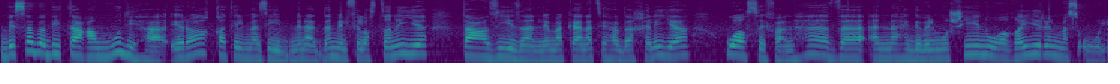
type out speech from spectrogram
بسبب تعمدها إراقة المزيد من الدم الفلسطيني تعزيزا لمكانتها الداخلية واصفا هذا النهج بالمشين وغير المسؤول.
